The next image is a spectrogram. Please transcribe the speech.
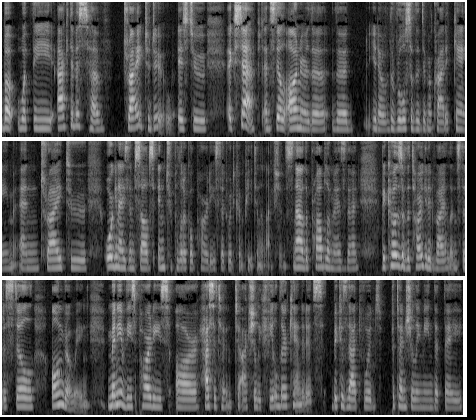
But what the activists have try to do is to accept and still honor the the you know the rules of the democratic game and try to organize themselves into political parties that would compete in elections. Now the problem is that because of the targeted violence that is still ongoing many of these parties are hesitant to actually field their candidates because that would potentially mean that they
